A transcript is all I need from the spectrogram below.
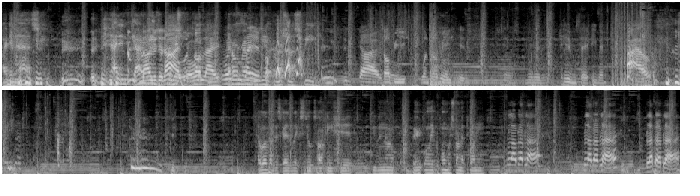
I didn't ask. I didn't. I don't Neither need did I, permission to bro. Like, what I don't remember saying, needing bro? permission to speak. this guy. bro. Toppy. One You're toppy. kid. So, you heard him say he went, Pow! I love how this guy's like still talking shit, even though bare like almost on a twenty. blah blah blah. Blah blah blah. Blah blah blah.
